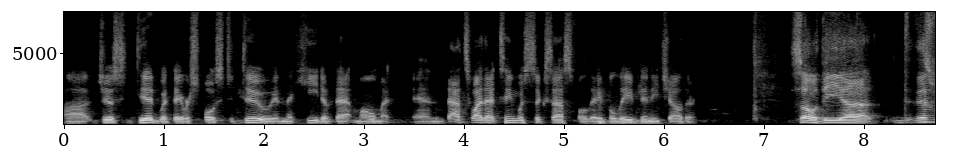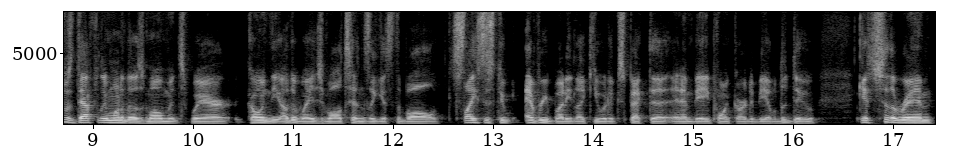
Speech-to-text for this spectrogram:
uh, just did what they were supposed to do in the heat of that moment, and that's why that team was successful. They believed in each other. So the uh, this was definitely one of those moments where going the other way, Jamal Tinsley gets the ball, slices through everybody like you would expect a, an NBA point guard to be able to do, gets to the rim,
